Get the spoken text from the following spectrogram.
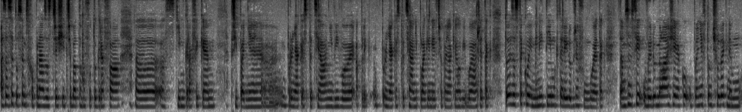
a zase to jsem schopná zastřešit třeba toho fotografa uh, s tím grafikem, případně uh, pro nějaké speciální vývoje, pro nějaké speciální pluginy třeba nějakého vývojáře, tak to je zase takový mini tým, který dobře funguje. Tak tam jsem si uvědomila, že jako úplně v tom člověk nemů,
